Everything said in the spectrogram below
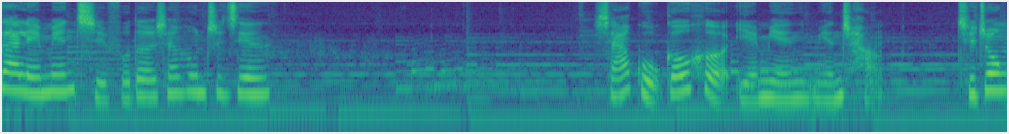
在连绵起伏的山峰之间，峡谷沟壑延绵绵长，其中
